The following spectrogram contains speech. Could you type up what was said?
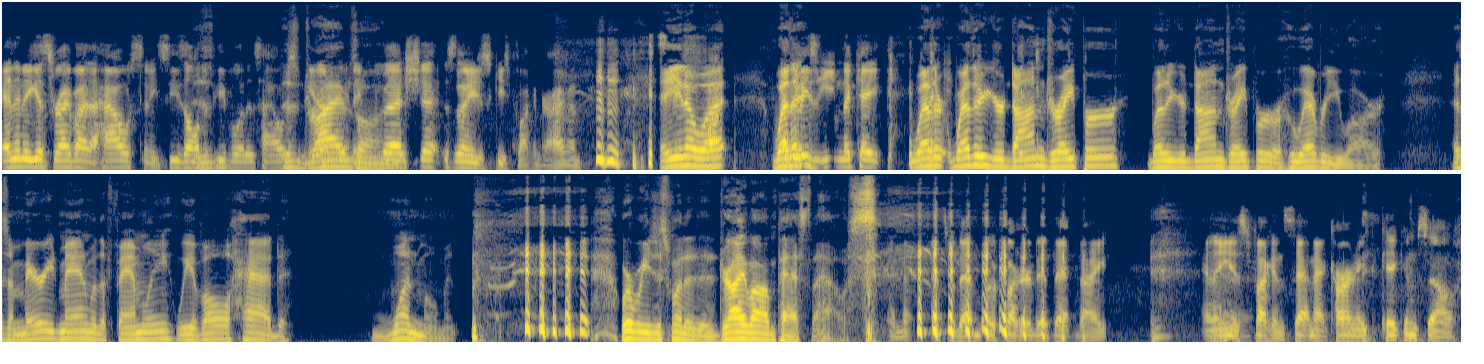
House. And then he gets right by the house and he sees all Just- the people at his house. just and drives he on. that shit. So then he just keeps fucking driving. Hey, you know Fuck. what? and Whether then he's eating the cake. whether whether you're Don Draper, whether you're Don Draper or whoever you are, as a married man with a family, we have all had one moment where we just wanted to drive on past the house. And that's what that motherfucker did that night. And then he just fucking sat in that car and ate the cake himself.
